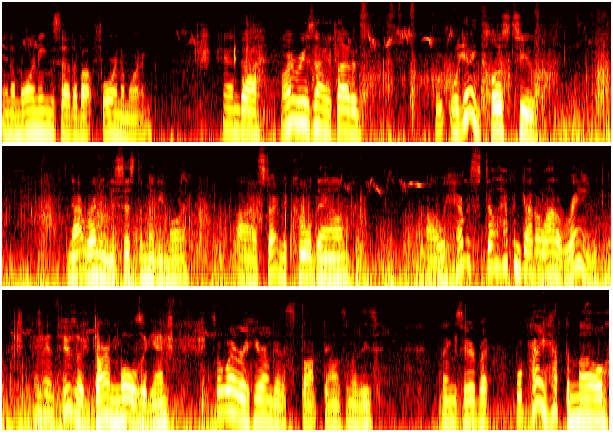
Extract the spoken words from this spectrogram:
in the mornings at about four in the morning. And uh, the only reason I thought is we're getting close to not running the system anymore. Uh, it's starting to cool down. Uh, we have still haven't got a lot of rain. And then here's our darn moles again. So while we're here, I'm going to stomp down some of these things here. But we'll probably have to mow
